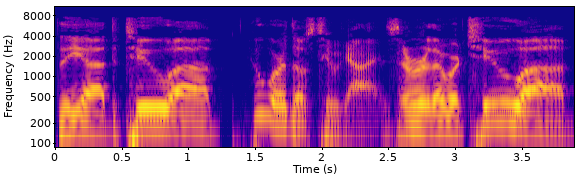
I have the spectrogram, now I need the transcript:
The uh, the two uh, who were those two guys? There were there were two. Uh,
